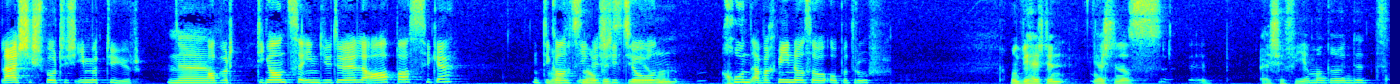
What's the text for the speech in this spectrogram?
Leistungssport ist immer teuer. Ja. Aber die ganzen individuellen Anpassungen und die Macht's ganze Investition kommt einfach wie noch so oben drauf. Und wie hast du denn, hast du denn das, hast du eine Firma gegründet,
